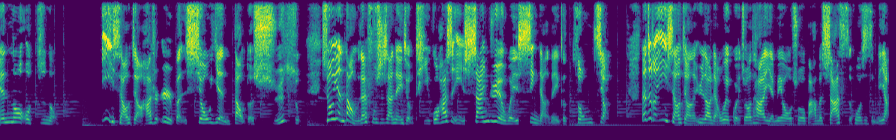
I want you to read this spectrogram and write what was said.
Eno Ozuno，义小角，他是日本修验道的始祖。修验道我们在富士山那一集有提过，他是以山岳为信仰的一个宗教。那这个一小角呢，遇到两位鬼之后，他也没有说把他们杀死或是怎么样，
